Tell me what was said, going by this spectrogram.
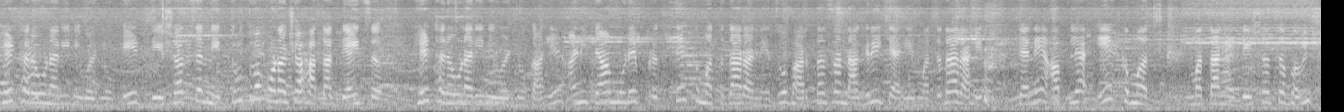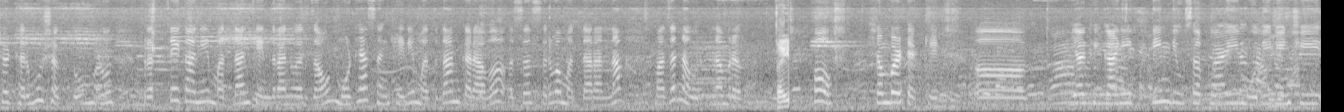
हे ठरवणारी निवडणूक आहे. देशाचं नेतृत्व कोणाच्या हातात द्यायचं हे ठरवणारी निवडणूक आहे आणि त्यामुळे प्रत्येक मतदाराने जो भारताचा नागरिक आहे मतदार आहे त्याने आपल्या एक मत मताने देशाचं भविष्य ठरवू शकतो म्हणून प्रत्येकाने मतदान केंद्रांवर जाऊन मोठ्या संख्येने मतदान करावं असं सर्व मतदारांना माझं नव नम्र हो. शंभर टक्के. या ठिकाणी तीन दिवसापूर्वी मोदीजींची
